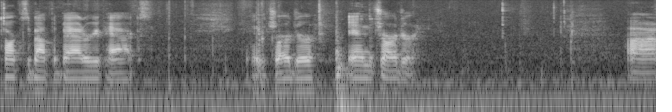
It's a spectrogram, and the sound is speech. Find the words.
Talks about the battery packs and the charger and the charger. Um,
